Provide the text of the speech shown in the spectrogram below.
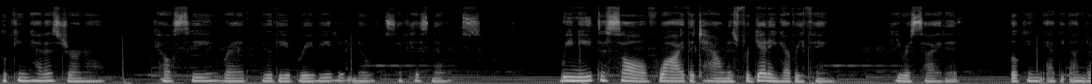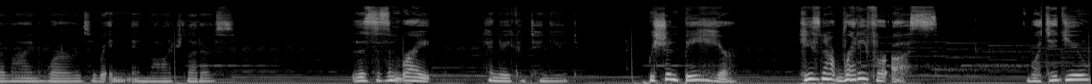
Looking at his journal, Kelsey read through the abbreviated notes of his notes. We need to solve why the town is forgetting everything, he recited, looking at the underlined words written in large letters. This isn't right, Henry continued. We shouldn't be here. He's not ready for us. What did you?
